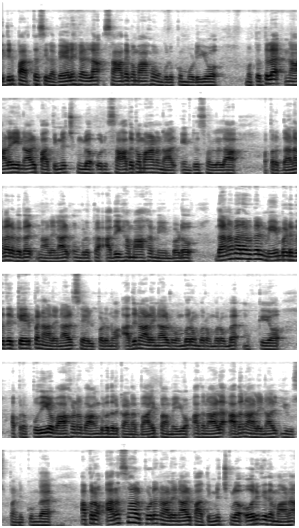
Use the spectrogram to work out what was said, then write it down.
எதிர்பார்த்த சில வேலைகள்லாம் சாதகமாக உங்களுக்கு முடியும் மொத்தத்தில் நாளைய நாள் பார்த்தீங்கன்னு வச்சுக்கோங்களேன் ஒரு சாதகமான நாள் என்று சொல்லலாம். அப்புறம் தனவரவுகள் நாளை நாள் உங்களுக்கு அதிகமாக மேம்படும் தனவரவுகள் மேம்படுவதற்கேற்ப நாளை நாள் செயல்படணும். அது நாளை நாள் ரொம்ப ரொம்ப ரொம்ப ரொம்ப முக்கியம் அப்புறம் புதிய வாகனம் வாங்குவதற்கான வாய்ப்பு அமையும். அதனால் அதை நாளை நாள் யூஸ் பண்ணிக்கோங்க. அப்புறம் அரசால் கூட நாளை நாள் பார்த்தீங்கன்னு வச்சுக்கோங்களேன் ஒரு விதமான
